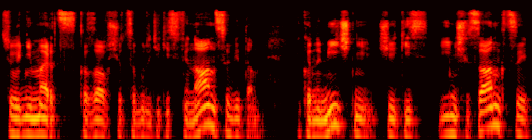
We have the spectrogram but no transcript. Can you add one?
Сьогодні Мерц сказав, що це будуть якісь фінансові, там, економічні чи якісь інші санкції.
